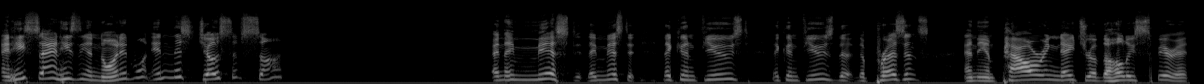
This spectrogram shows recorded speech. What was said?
And he's saying he's the anointed one? Isn't this Joseph's son? And they missed it. They missed it. They confused, they confused the, the presence and the empowering nature of the Holy Spirit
